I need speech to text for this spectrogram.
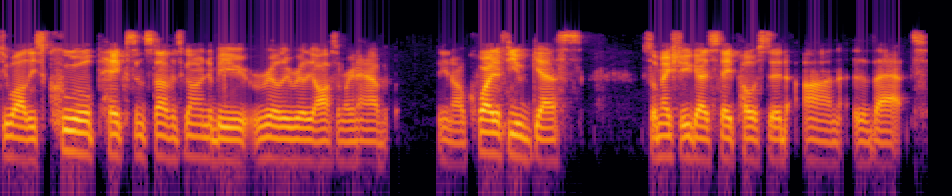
do all these cool picks and stuff. It's going to be really, really awesome. We're going to have, you know, quite a few guests. So make sure you guys stay posted on that.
